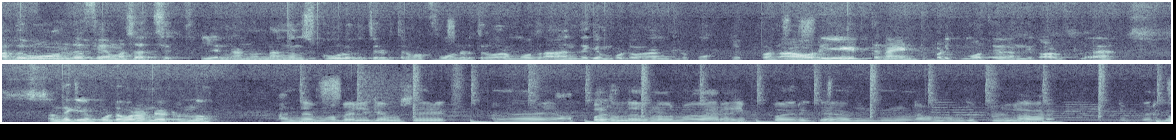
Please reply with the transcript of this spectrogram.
அதுவும் வந்து ஃபேமஸ் ஆச்சு. என்னன்னா நாங்க வந்து ஸ்கூலுக்கு திருத்தரமா ஃபோன் எடுத்துட்டு வரும்போது தான் அந்த கேம் போட்டு விளையாண்டுட்டு இருப்போம். எப்பன்னா ஒரு எயித்து நைன்த்து படிக்கும் போது அந்த காலத்துல அந்த கேம் போட்டு விளையாண்டுட்டு இருந்தோம். அந்த மொபைல் கேம்ஸ் அப்ப இருந்தது நிலைமை வேற. இப்ப இருக்க அந்த நிலைமை வந்து ஃபுல்லா வேற. இப்ப இருக்க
